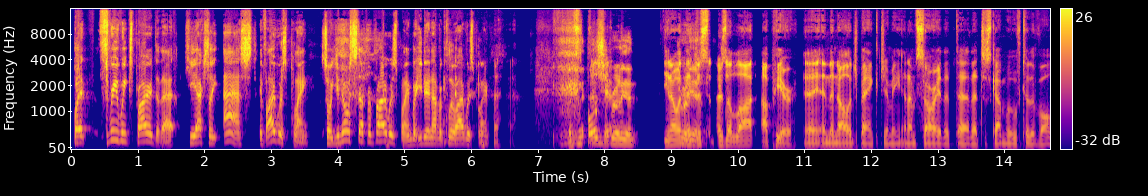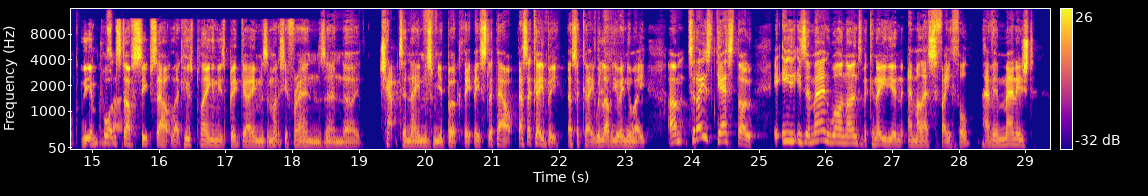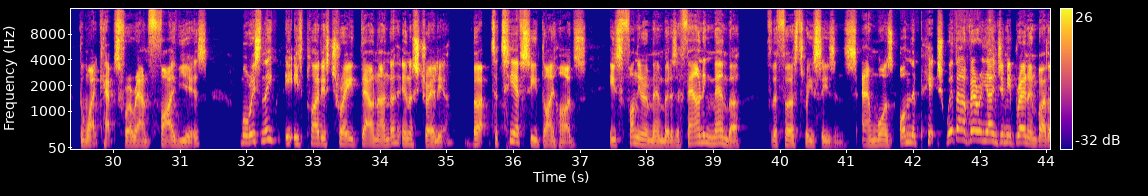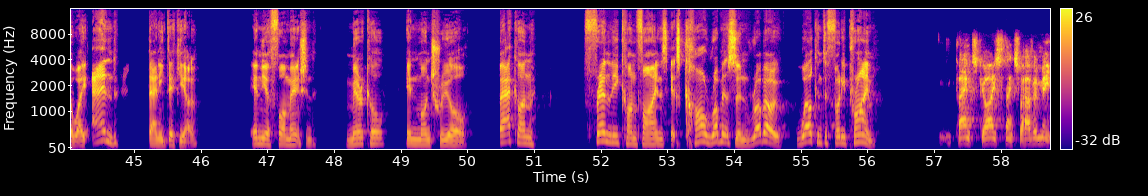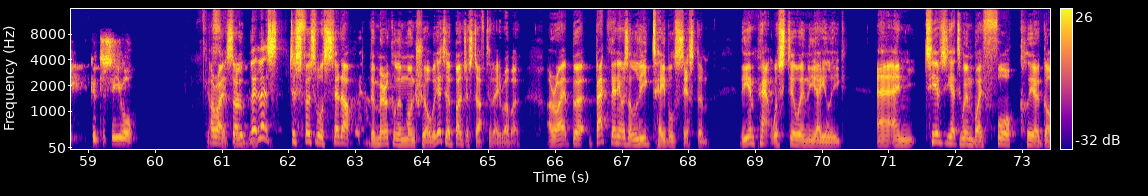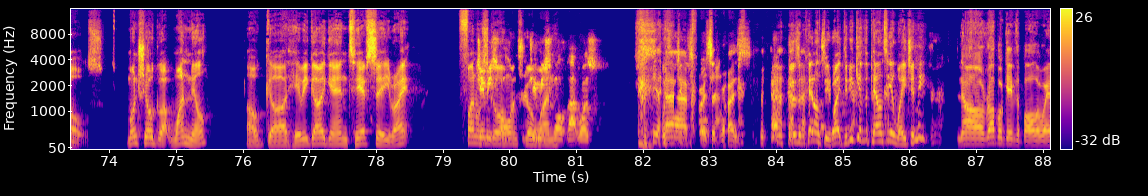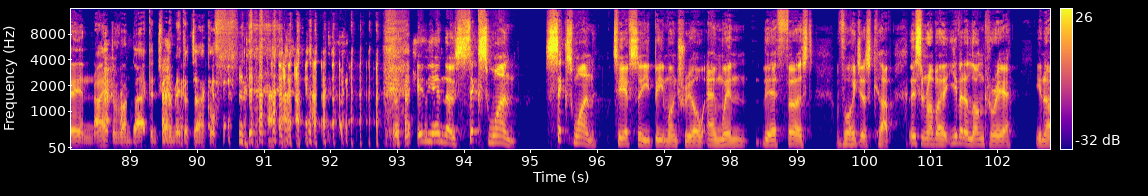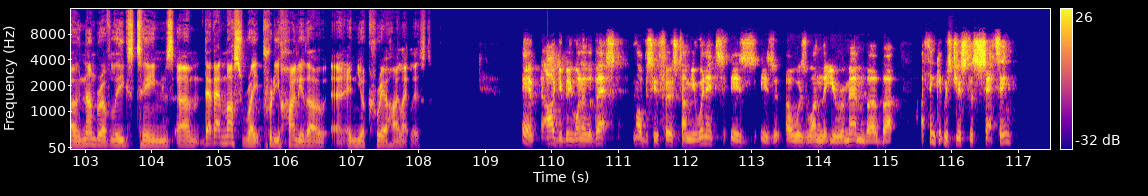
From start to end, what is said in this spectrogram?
But three weeks prior to that, he actually asked if I was playing. So you know Stefan Frei was playing, but you didn't have a clue I was playing. bullshit. Brilliant. You know what? There's just there's a lot up here uh, in the knowledge bank, Jimmy, and I'm sorry that uh, that just got moved to the vault. The important stuff seeps out, like who's playing in these big games amongst your friends and uh, chapter names from your book. They, they slip out. That's okay, B. That's okay. We love you anyway. Um, today's guest, though, is a man well known to the Canadian MLS faithful, having managed the Whitecaps for around five years. More recently, he's plied his trade down under in Australia. But to TFC diehards, he's fondly remembered as a founding member for the first three seasons and was on the pitch with our very own Jimmy Brennan, by the way, and Danny Dichio in the aforementioned Miracle in Montreal. Back on friendly confines, it's Carl Robinson. Robbo, welcome to Footy Prime. Thanks, guys. Thanks for having me. Good to see you all. Good all right, so you let, us just first of all set up the Miracle in Montreal. We get to a bunch of stuff today, Robbo. All right, but back then it was a league table system. The impact was still in the A League, and TFC had to win by four clear goals. Montreal got 1 0. Oh, God, here we go again. TFC, right? Final Jimmy's score fault. Montreal Jimmy's 1. fault that was. yeah, of course it was. There was a penalty, right? Did you give the penalty away, Jimmy? No, Robbo gave the ball away, and I had to run back and try to make a tackle. In the end, though, 6 1, 6 1, TFC beat Montreal and win their first Voyageurs Cup. Listen, Robert, you've had a long career, you know, number of leagues, teams. Um, that, that must rate pretty highly, though, uh, in your career highlight list. Yeah, arguably one of the best. Obviously, the first time you win it is is always one that you remember. But I think it was just the setting.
